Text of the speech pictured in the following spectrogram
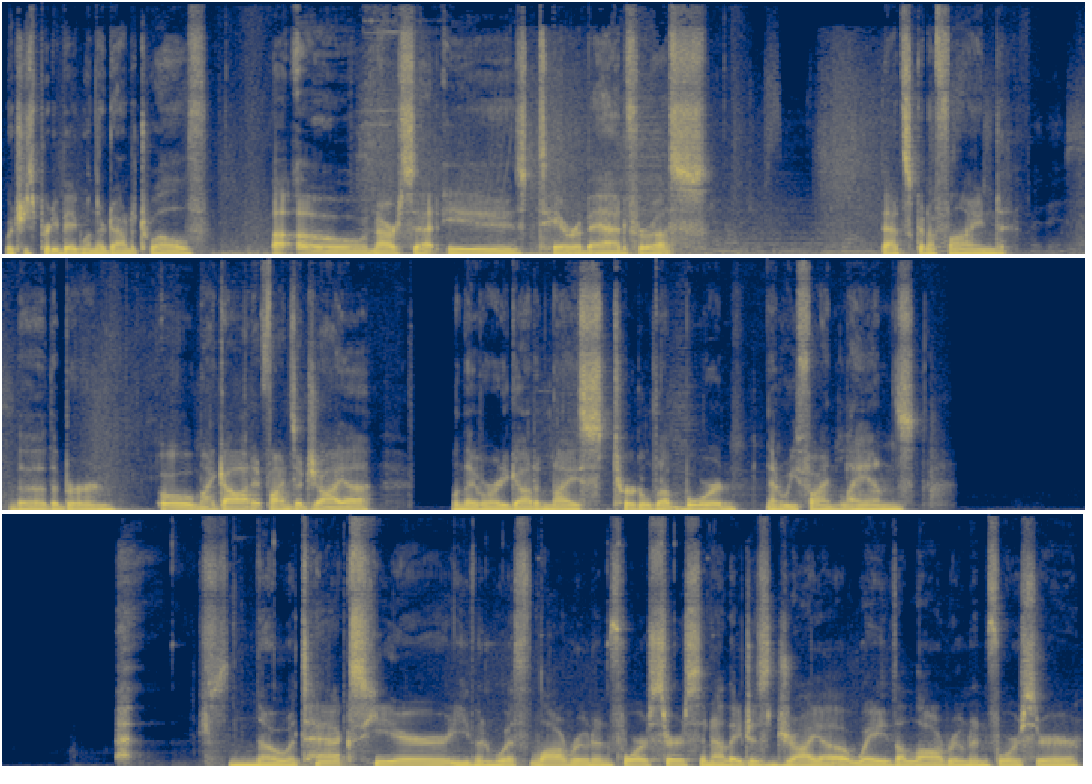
which is pretty big when they're down to 12. Uh-oh, Narset is bad for us. That's gonna find the the burn. Oh my god, it finds a Jaya when they've already got a nice turtled up board and we find lands. Just no attacks here, even with Lawrune Enforcer, so now they just Jaya away the Lawrune Enforcer.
